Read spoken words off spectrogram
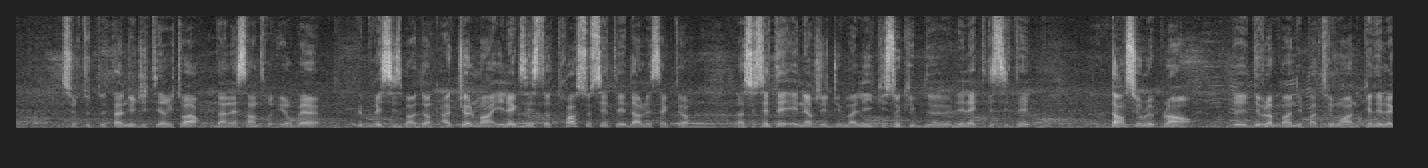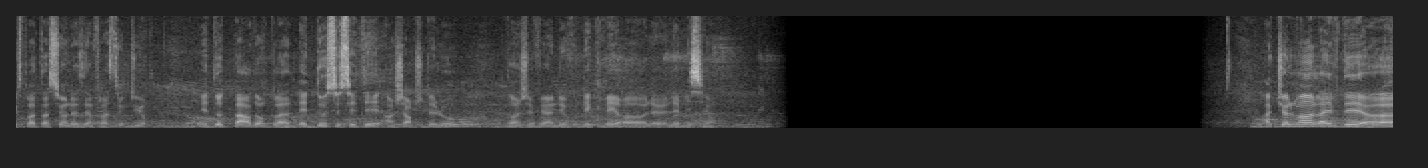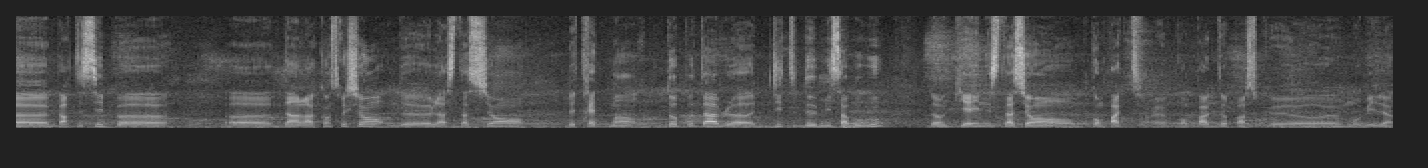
sur toute l'étendue du territoire, dans les centres urbains plus précisément. Donc actuellement, il existe trois sociétés dans le secteur. La Société Énergie du Mali qui s'occupe de l'électricité, tant sur le plan du développement du patrimoine que de l'exploitation des infrastructures. Et d'autre part, donc, les deux sociétés en charge de l'eau dont je viens de vous décrire euh, les missions. Actuellement, l'AFD euh, participe euh, euh, dans la construction de la station de traitement d'eau potable dite de Misabougou, donc qui est une station compacte, hein, compacte parce que euh, mobile,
